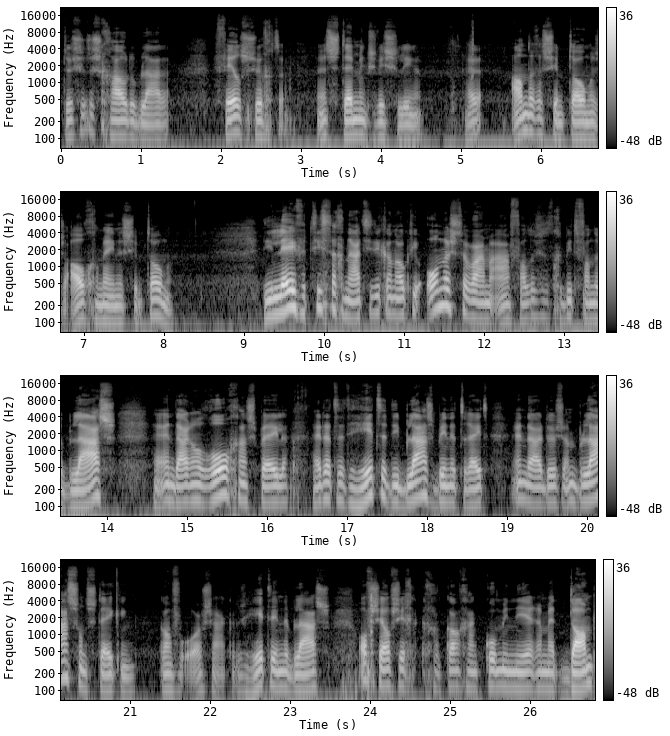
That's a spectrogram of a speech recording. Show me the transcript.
tussen de schouderbladen, veel zuchten, stemmingswisselingen. andere symptomen, dus algemene symptomen. Die levertiestagnatie die kan ook die onderste warme aanvallen, dus het gebied van de blaas, en daar een rol gaan spelen. dat het hitte die blaas binnentreedt en daar dus een blaasontsteking kan veroorzaken. Dus hitte in de blaas of zelfs zich kan gaan combineren met damp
